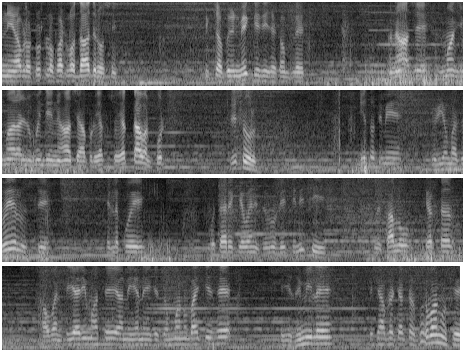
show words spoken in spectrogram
અને આપણો તૂટલો ફાટલો દાદરો છે. રિક્ષા ભરીને મેક દીધી છે કમ્પ્લેટ અને આ છે હનુમાનજી મહારાજનું મંદિર ને આ છે આપણું એકસો એકાવન ફૂટ ત્રિશુલ. એ તો તમે વિડીયોમાં જોયેલું જ છે. એટલે કોઈ વધારે કહેવાની જરૂર રહેતી નથી. એટલે ચાલો ટ્રેક્ટર આવવાની તૈયારીમાં છે અને એને જે જમવાનું બાકી છે, એ જમી લે. પછી આપણે ટ્રેક્ટર ભરવાનું છે.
